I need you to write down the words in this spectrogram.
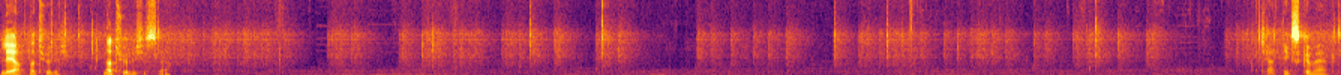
Leer, natürlich. Natürlich ist leer. Die hat nichts gemerkt.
